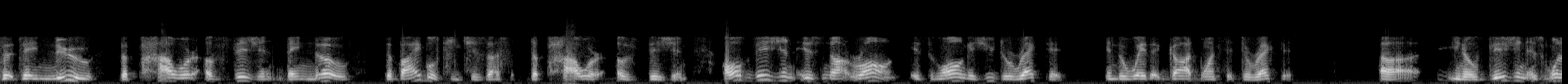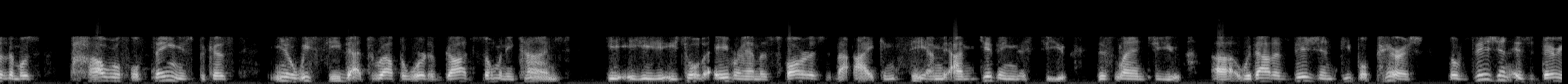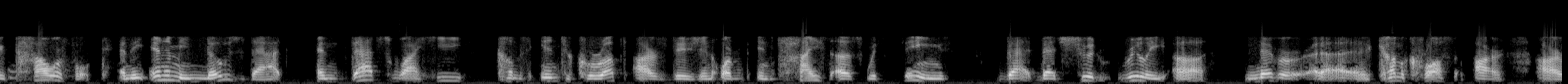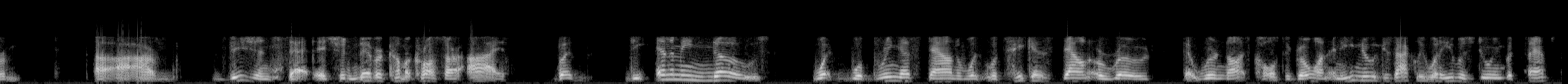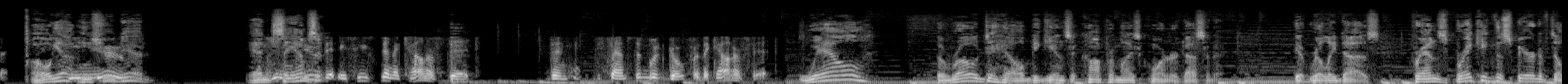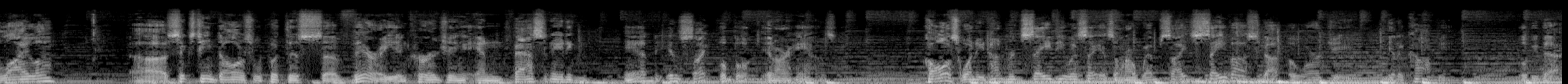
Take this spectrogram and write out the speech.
th- they knew the power of vision. They know the Bible teaches us the power of vision. All vision is not wrong as long as you direct it in the way that God wants it directed uh, you know, vision is one of the most powerful things because, you know, we see that throughout the Word of God so many times. He, he, he told Abraham, as far as the eye can see, I'm, I'm giving this to you, this land to you. Uh, without a vision, people perish. So vision is very powerful, and the enemy knows that, and that's why he comes in to corrupt our vision or entice us with things that that should really uh, never uh, come across our our uh, our vision set. It should never come across our eyes. But the enemy knows what will bring us down and what will take us down a road that we're not called to go on. And he knew exactly what he was doing with Samson. Oh, yeah, He he, sure did. And He Samson, knew that if he sent a counterfeit, then Samson would go for the counterfeit. Well, the road to hell begins at Compromise Corner, doesn't it? It really does. Friends, Breaking the Spirit of Delilah, uh, $16 will put this uh, very encouraging and fascinating and insightful book in our hands. Call us 1 800 SAVE USA. It's on our website, saveus.org. Get a copy. We'll be back.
